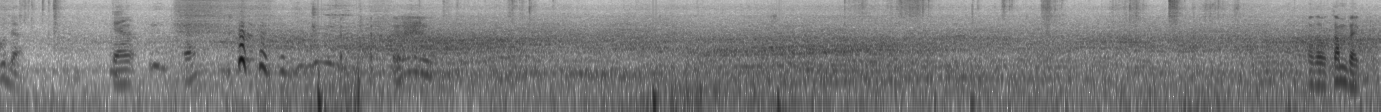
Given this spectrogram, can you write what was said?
Good ah. Kaya, Although, come back.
